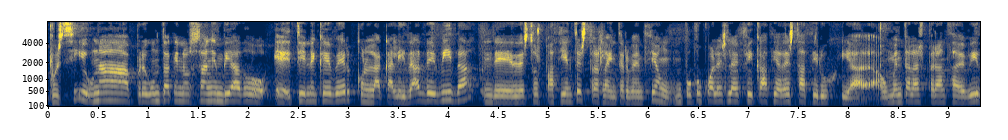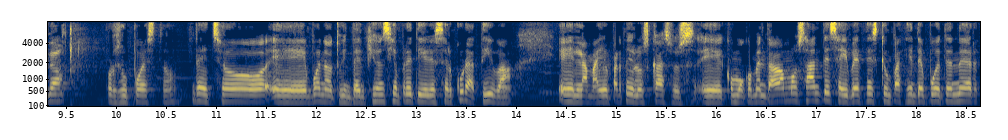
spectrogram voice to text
Pues sí, una pregunta que nos han enviado eh, tiene que ver con la calidad de vida de, de estos pacientes tras la intervención. Un poco cuál es la eficacia de esta cirugía. ¿Aumenta la esperanza de vida? Por supuesto. De hecho, eh, bueno, tu intención siempre tiene que ser curativa. En la mayor parte de los casos, eh, como comentábamos antes, hay veces que un paciente puede tener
